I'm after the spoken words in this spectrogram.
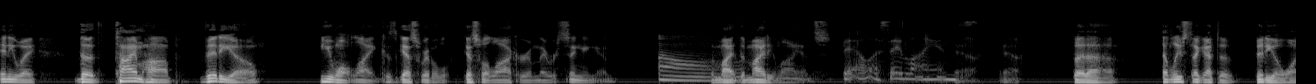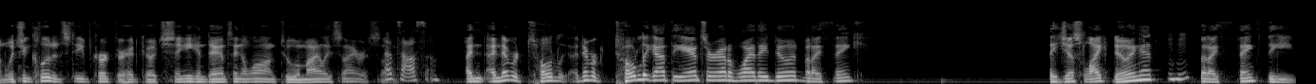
anyway the time hop video you won't like because guess where the guess what locker room they were singing in Oh. the, mi- the mighty Lions. The LSA Lions. Yeah, yeah. But uh, at least I got to video one, which included Steve Kirk, their head coach, singing and dancing along to a Miley Cyrus song. That's awesome. I, I never totally, I never totally got the answer out of why they do it, but I think they just like doing it. Mhm. But I think the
